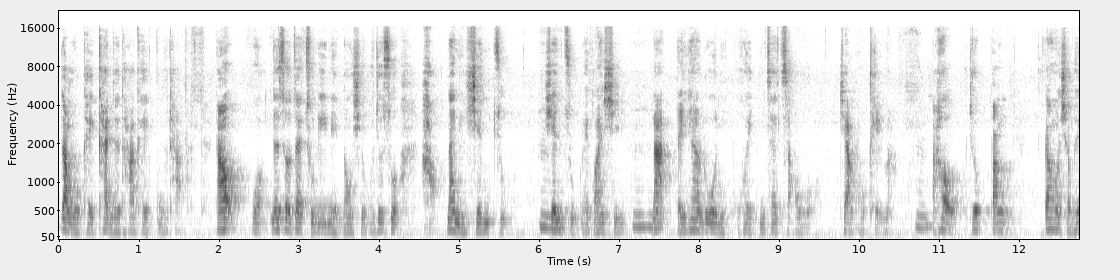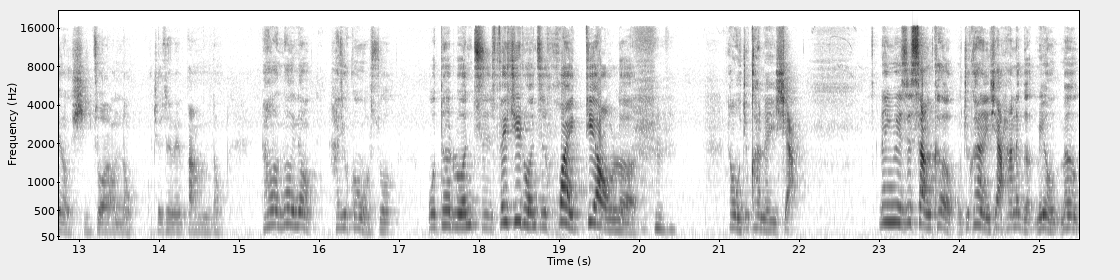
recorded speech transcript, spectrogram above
让我可以看着他，可以顾他。然后我那时候在处理一点东西，我就说好，那你先煮，先煮没关系。嗯、那等一下如果你不会，你再找我，这样 OK 吗？嗯、然后就帮刚好小朋友习作要弄。我就这边帮他们弄，然后弄一弄，他就跟我说：“我的轮子，飞机轮子坏掉了。”然后我就看了一下，那因为是上课，我就看了一下，他那个没有没有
